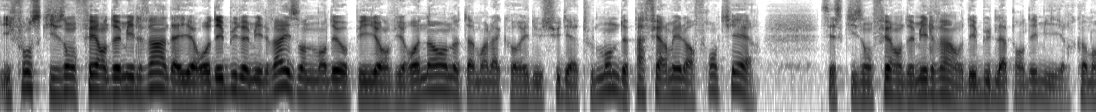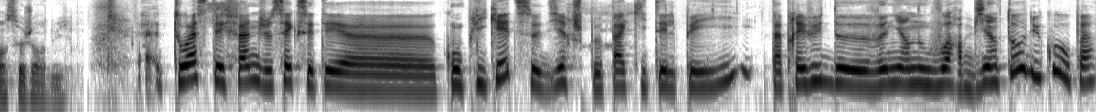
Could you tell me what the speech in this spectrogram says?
ils font ce qu'ils ont fait en 2020. D'ailleurs, au début 2020, ils ont demandé aux pays environnants, notamment la Corée du Sud et à tout le monde, de pas fermer leurs frontières. C'est ce qu'ils ont fait en 2020, au début de la pandémie. Ils recommencent aujourd'hui. toi, Stéphane, je sais que c'était compliqué de se dire je peux pas quitter le pays. T'as prévu de venir nous voir bientôt, du coup, ou pas?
